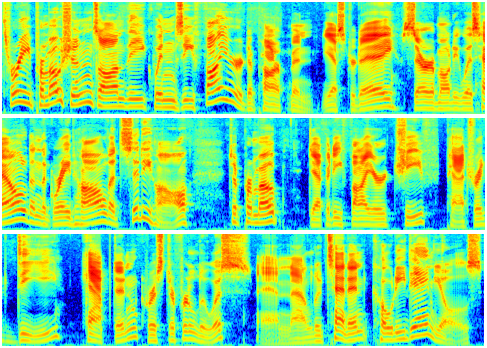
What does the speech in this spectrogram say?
Three promotions on the Quincy Fire Department. Yesterday, ceremony was held in the Great Hall at City Hall to promote Deputy Fire Chief Patrick D., Captain Christopher Lewis, and now Lieutenant Cody Daniels.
